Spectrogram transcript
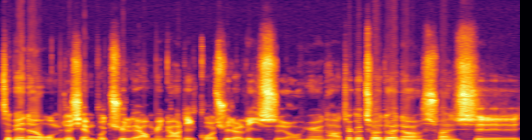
这边呢，我们就先不去聊 Minardi 过去的历史哦，因为它这个车队呢，算是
